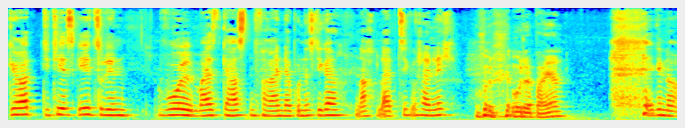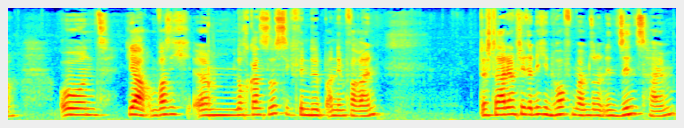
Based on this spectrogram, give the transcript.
gehört die TSG zu den wohl meist gehassten Vereinen der Bundesliga, nach Leipzig wahrscheinlich. Oder Bayern. genau. Und ja, und was ich ähm, noch ganz lustig finde an dem Verein, das Stadion steht ja nicht in Hoffenheim, sondern in Sinsheim.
